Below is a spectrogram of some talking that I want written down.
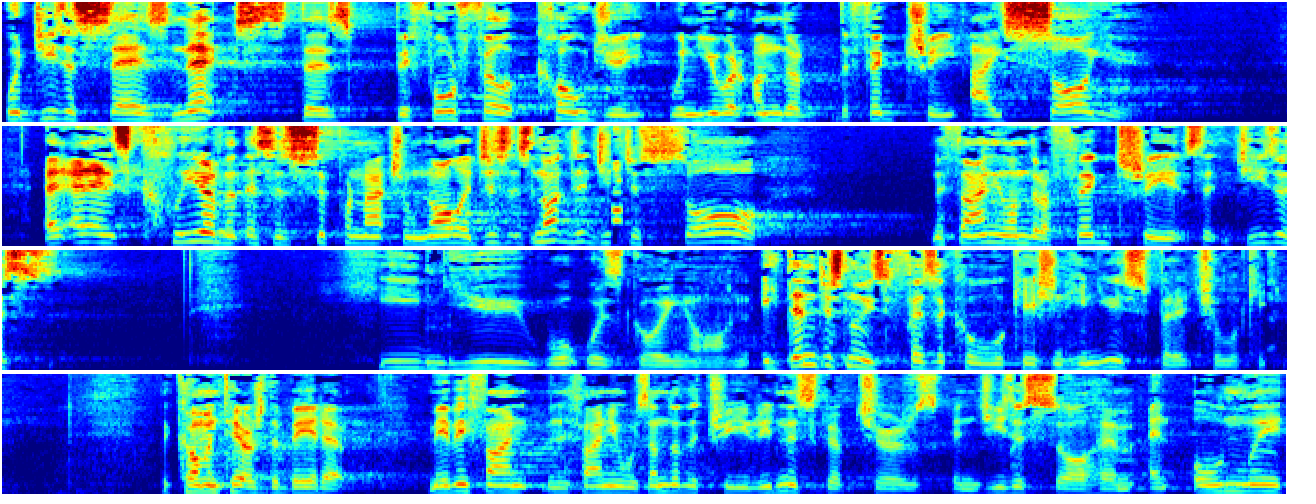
what Jesus says next is, before Philip called you, when you were under the fig tree, I saw you. And, and it's clear that this is supernatural knowledge. It's not that you just saw Nathaniel under a fig tree, it's that Jesus he knew what was going on. He didn't just know his physical location, he knew his spiritual location. The commentators debate it. Maybe Nathaniel was under the tree reading the scriptures and Jesus saw him and only,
